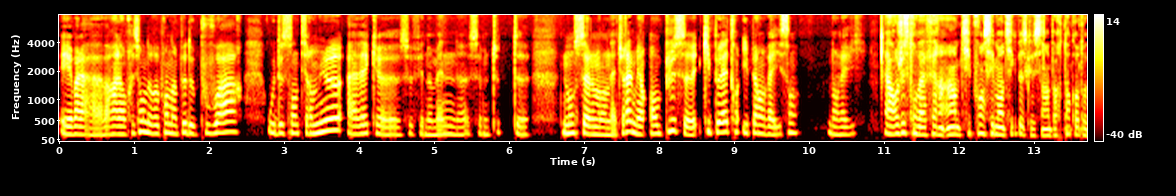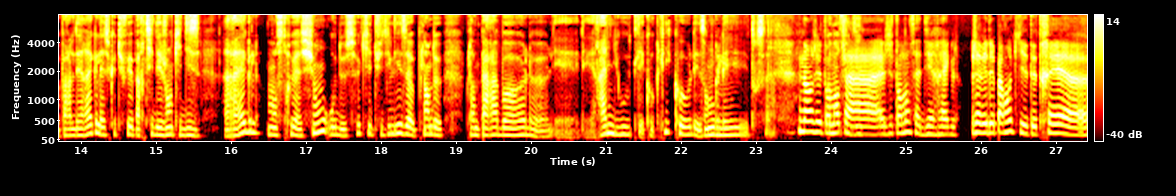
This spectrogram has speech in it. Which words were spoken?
et voilà avoir l'impression de reprendre un peu de pouvoir ou de se sentir mieux avec euh, ce phénomène euh, somme toute euh, non seulement naturel mais en plus qui peut être hyper envahissant dans la vie. Alors juste on va faire un, un petit point sémantique parce que c'est important quand on parle des règles. Est-ce que tu fais partie des gens qui disent règles, menstruation ou de ceux qui utilisent plein de plein de paraboles, euh, les, les ragnoutes, les coquelicots, les anglais, tout ça? Non, j'ai tendance à j'ai tendance à dire règle. J'avais des parents qui étaient très euh,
